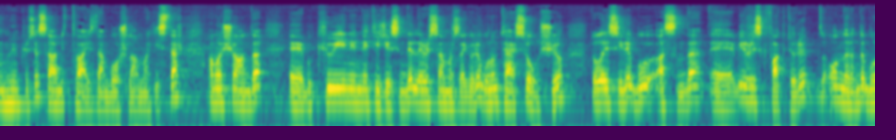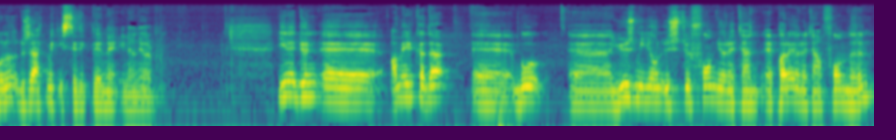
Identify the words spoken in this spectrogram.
mümkünse sabit faizden borçlanmak ister. Ama şu anda e, bu QE'nin neticesinde Larry Summers'a göre bunun tersi oluşuyor. Dolayısıyla bu aslında e, bir risk faktörü. Onların da bunu düzeltmek istediklerine inanıyorum. Yine dün e, Amerika'da e, bu e, 100 milyon üstü fon yöneten, e, para yöneten fonların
